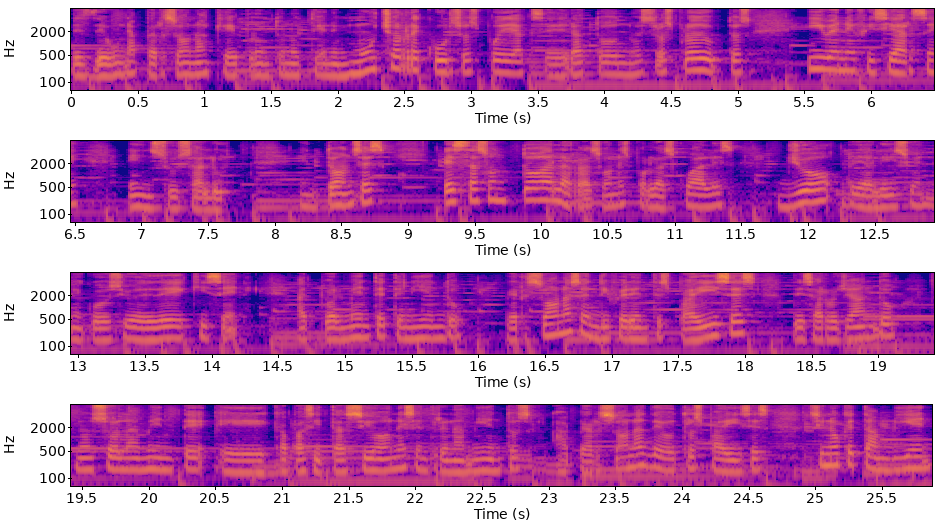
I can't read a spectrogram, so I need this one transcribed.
Desde una persona que de pronto no tiene muchos recursos puede acceder a todos nuestros productos y beneficiarse en su salud. Entonces, Estas son todas las razones por las cuales yo realizo el negocio de DXN, actualmente teniendo personas en diferentes países, desarrollando no solamente eh, capacitaciones, entrenamientos a personas de otros países, sino que también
